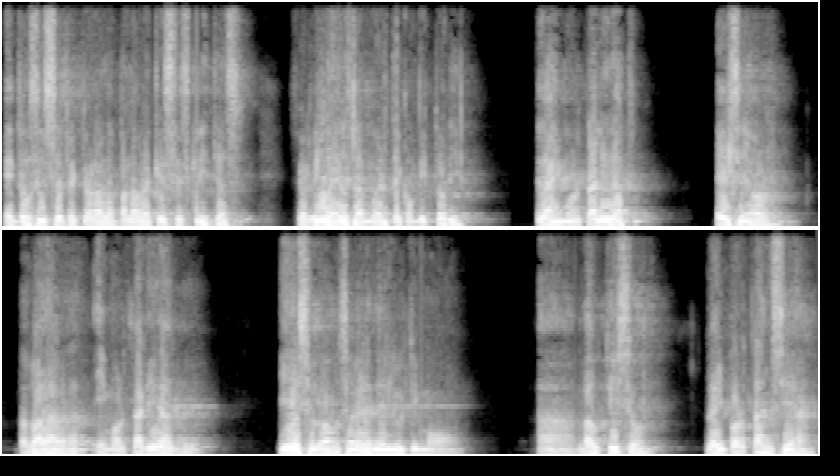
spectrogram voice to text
entonces se efectuará la palabra que está escrita, se olvida es la muerte con victoria, la inmortalidad. El Señor nos va a dar inmortalidad. Y eso lo vamos a ver en el último ah, bautizo, la importancia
